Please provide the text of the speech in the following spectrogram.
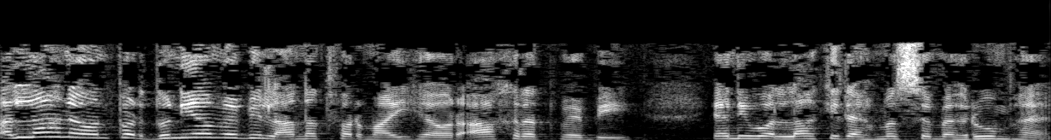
اللہ نے ان پر دنیا میں بھی لانت فرمائی ہے اور آخرت میں بھی یعنی وہ اللہ کی رحمت سے محروم ہے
